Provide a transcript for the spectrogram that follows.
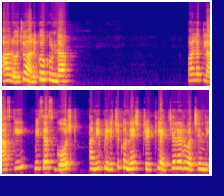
ఆ రోజు అనుకోకుండా వాళ్ళ క్లాస్కి మిసెస్ గోస్ట్ అని పిలుచుకునే స్ట్రిక్ట్ లెక్చరర్ వచ్చింది.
